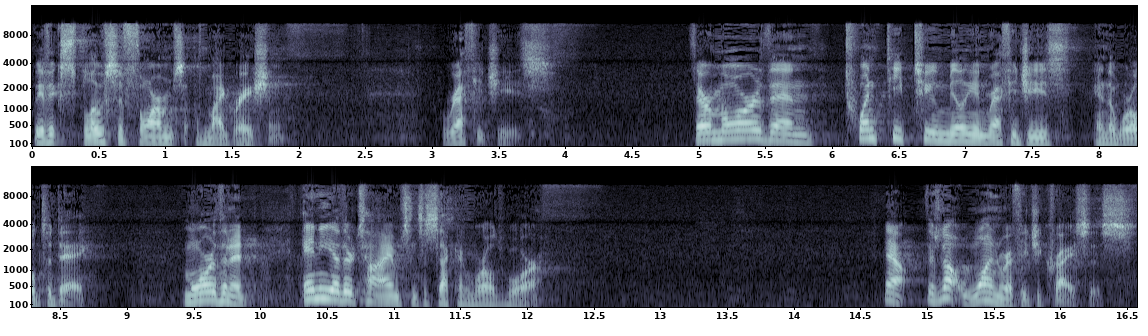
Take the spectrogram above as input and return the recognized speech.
we have explosive forms of migration. Refugees. There are more than 22 million refugees in the world today. more than at any other time since the Second World War. Now, there's not one refugee crisis.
